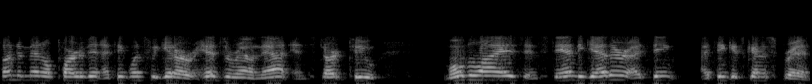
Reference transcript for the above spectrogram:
fundamental part of it. I think once we get our heads around that and start to mobilize and stand together, I think I think it's going to spread.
